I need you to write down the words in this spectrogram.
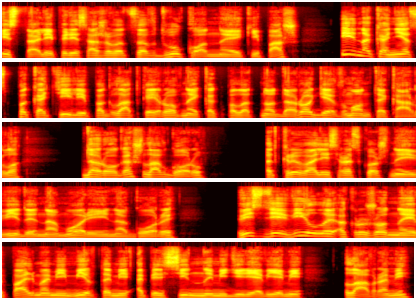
и стали пересаживаться в двуконный экипаж — и, наконец, покатили по гладкой, ровной, как полотно, дороге в Монте-Карло. Дорога шла в гору. Открывались роскошные виды на море и на горы. Везде виллы, окруженные пальмами, миртами, апельсинными деревьями, лаврами.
